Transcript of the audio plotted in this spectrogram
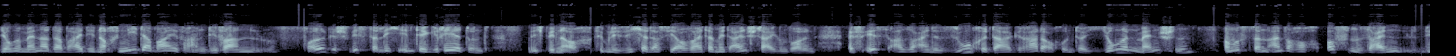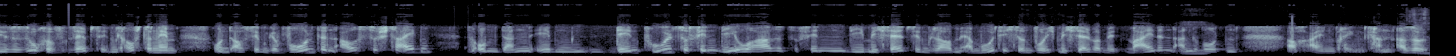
junge Männer dabei, die noch nie dabei waren. Die waren voll geschwisterlich integriert und ich bin auch ziemlich sicher, dass sie auch weiter mit einsteigen wollen. Es ist also eine Suche da, gerade auch unter jungen Menschen. Man muss dann einfach auch offen sein, diese Suche selbst in Kauf zu nehmen und aus dem Gewohnten auszusteigen um dann eben den Pool zu finden, die Oase zu finden, die mich selbst im Glauben ermutigt und wo ich mich selber mit meinen mhm. Angeboten auch einbringen kann. Also ja,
